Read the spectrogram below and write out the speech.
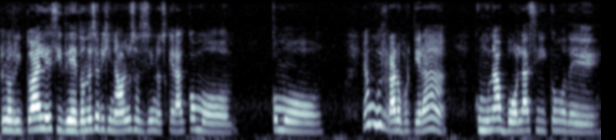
los, rituales y de dónde se originaban los asesinos, que era como, como, era muy raro porque era como una bola así como de,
